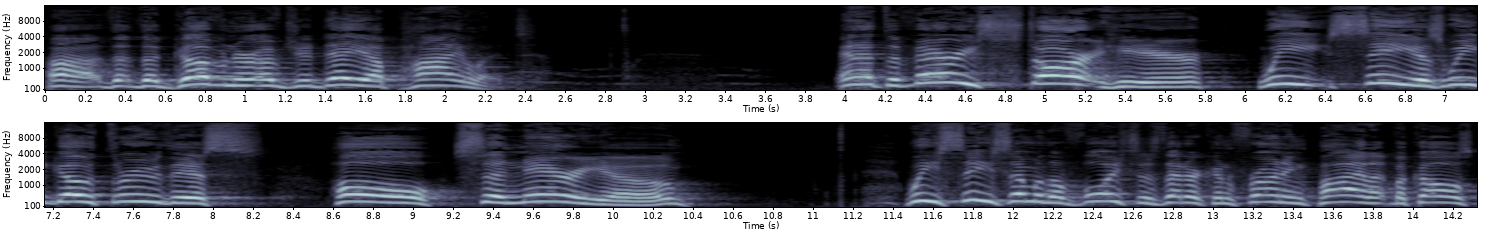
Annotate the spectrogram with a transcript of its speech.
uh, the, the governor of Judea, Pilate. And at the very start here, we see as we go through this whole scenario, we see some of the voices that are confronting Pilate because,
